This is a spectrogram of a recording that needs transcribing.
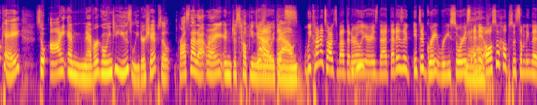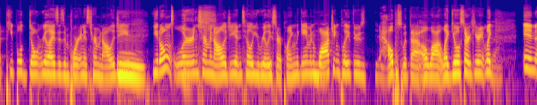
okay so i am never going to use leadership so cross that out right and just help you narrow it down We kind of talked about that earlier. Is that that is a it's a great resource, and it also helps with something that people don't realize is important is terminology. Mm. You don't learn terminology until you really start playing the game, and Mm-hmm. watching playthroughs helps with that a lot. Like you'll start hearing like. In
